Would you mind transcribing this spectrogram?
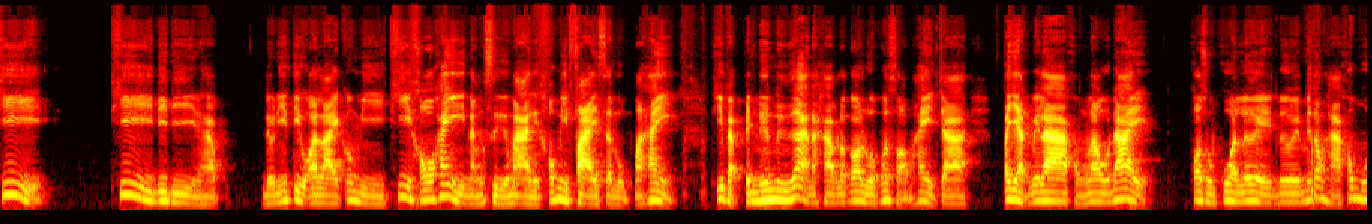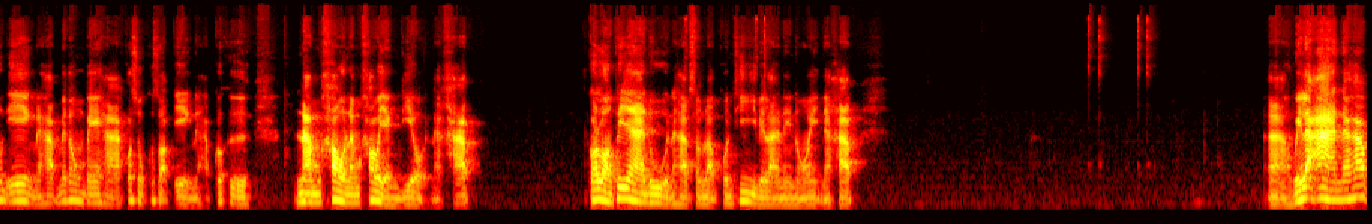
ที่ที่ดีๆนะครับ เดี๋ยวนี้ติวออนไลน์ก็มีที่เขาให้หนังสือมาหรือเขามีไฟล์สรุปมาให้ ที่แบบเป็นเนื้อๆนะครับ แล้วก็รวมข้อสอบให้จะประหยัดเวลาของเราได้ พอสมควรเลยเลยไม่ต้องหาข้อมูลเองนะครับ ไม่ต้องไปหาข้อสอบข้อสอบเองนะครับ ก็คือนำเข้านำเข้าอย่างเดียวนะครับ ก็ลองพิจารณาดูนะครับสำหรับคนที่เวลาน้อยๆนะครับอ่าเวลาอ่านนะครับ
